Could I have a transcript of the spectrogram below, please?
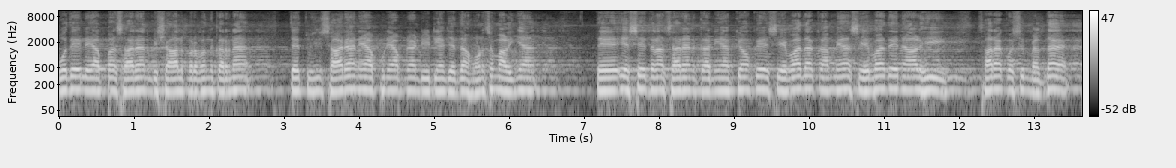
ਉਹਦੇ ਲਈ ਆਪਾਂ ਸਾਰਿਆਂ ਨੂੰ ਵਿਸ਼ਾਲ ਪ੍ਰਬੰਧ ਕਰਨਾ ਹੈ ਤੇ ਤੁਸੀਂ ਸਾਰਿਆਂ ਨੇ ਆਪਣੀਆਂ ਆਪਣੀਆਂ ਡਿਊਟੀਆਂ ਜਿੱਦਾਂ ਹੁਣ ਸੰਭਾਲੀਆਂ ਤੇ ਇਸੇ ਤਰ੍ਹਾਂ ਸਾਰਿਆਂ ਨੇ ਕਰਨੀਆਂ, ਕਿਉਂਕਿ ਸੇਵਾ ਦਾ ਕੰਮ ਆ, ਸੇਵਾ ਦੇ ਨਾਲ ਹੀ ਸਾਰਾ ਕੁਝ ਮਿਲਦਾ ਹੈ।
